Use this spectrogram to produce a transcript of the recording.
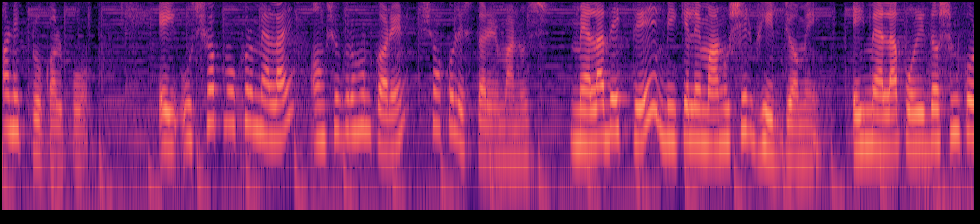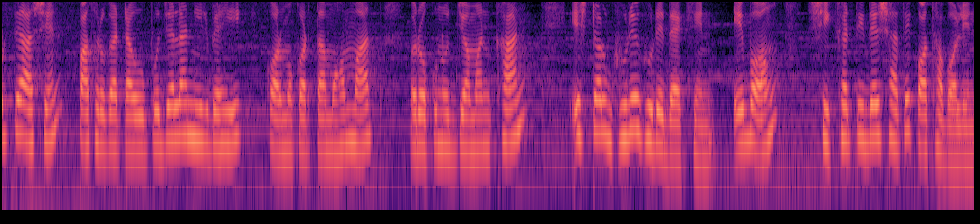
অনেক প্রকল্প। এই উৎসব মুখর মেলায় অংশগ্রহণ করেন সকল স্তরের মানুষ। মেলা দেখতে বিকেলে মানুষের ভিড় জমে। এই মেলা পরিদর্শন করতে আসেন পাথরঘাটা উপজেলা নির্বাহী কর্মকর্তা মোহাম্মদ রকুনুজ্জামান খান স্টল ঘুরে ঘুরে দেখেন এবং শিক্ষার্থীদের সাথে কথা বলেন।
